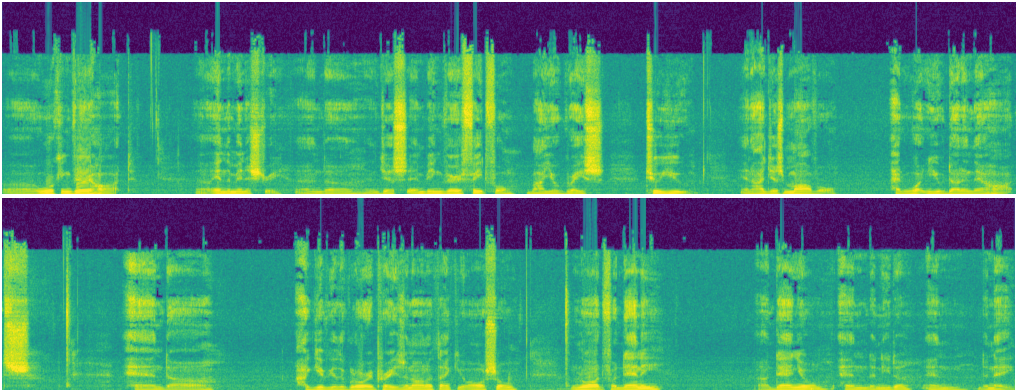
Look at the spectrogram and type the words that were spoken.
working very hard uh, in the ministry and, uh, and just and being very faithful by your grace to you. And I just marvel at what you've done in their hearts. And uh, I give you the glory, praise, and honor. Thank you also, Lord, for Danny, uh, Daniel, and Anita, and Danae.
